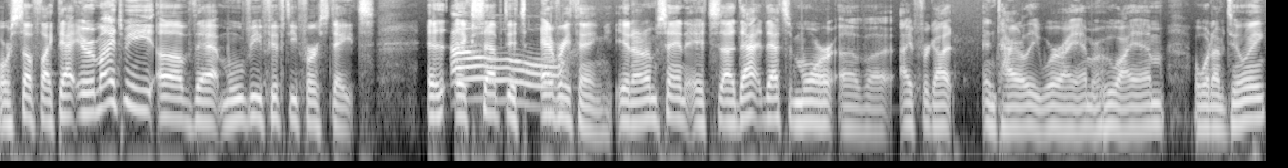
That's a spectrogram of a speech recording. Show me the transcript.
or stuff like that. It reminds me of that movie Fifty First Dates. e- Except it's Oh. everything, you know what I'm saying? It's uh, that that's more of a, I forgot entirely where I am or who I am or what I'm doing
